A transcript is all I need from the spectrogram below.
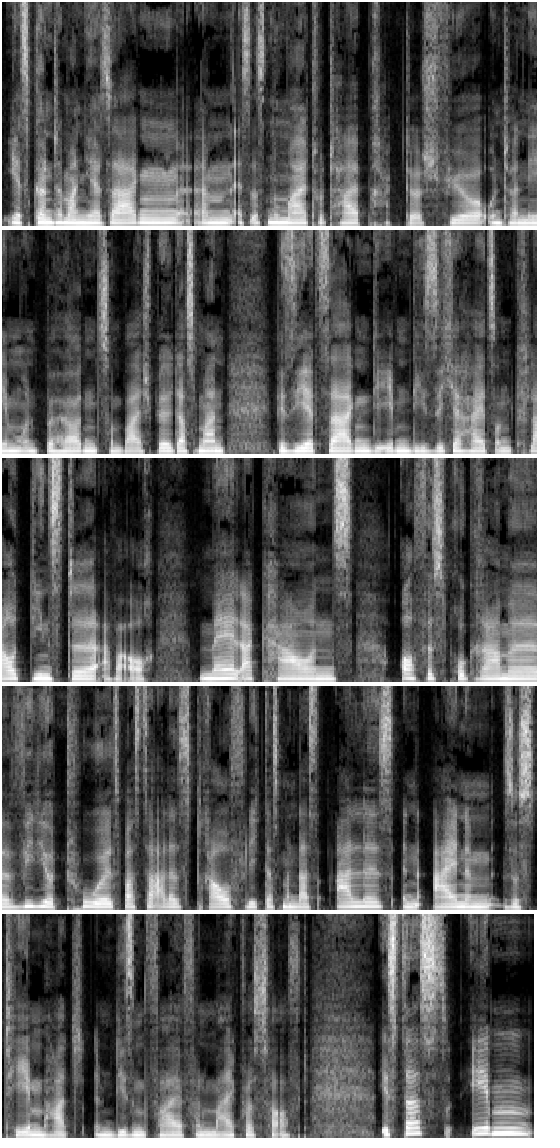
Jetzt könnte man ja sagen, ähm, es ist nun mal total praktisch für Unternehmen und Behörden zum Beispiel, dass man, wie Sie jetzt sagen, die eben die Sicherheits- und Cloud-Dienste, aber auch Mail-Accounts, Office-Programme, Videotools, was da alles drauf liegt, dass man das alles in einem System hat, in diesem Fall von Microsoft. Ist das eben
